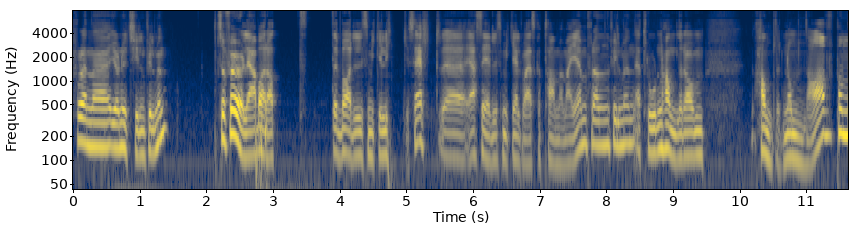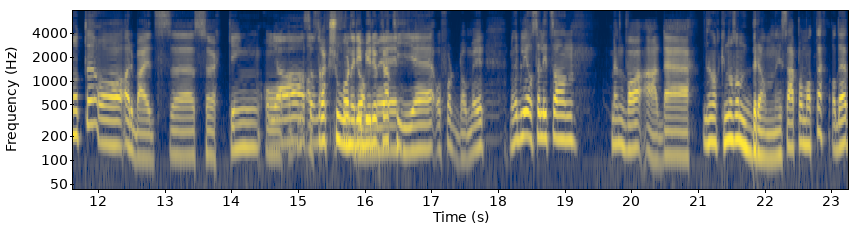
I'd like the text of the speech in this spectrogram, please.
for denne Jørn Utkilen-filmen, så føler jeg bare at det bare liksom ikke lykkes helt. Eh, jeg ser liksom ikke helt hva jeg skal ta med meg hjem fra denne filmen. Jeg tror den handler om Handler den om Nav, på en måte? Og arbeidssøking og ja, abstraksjoner abstraksjoner i byråkratiet og fordommer. Men det blir også litt sånn Men hva er det Det er nok noe sånn brann i seg, på en måte. Og det,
